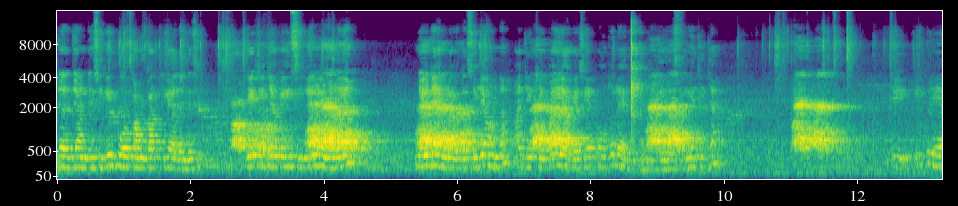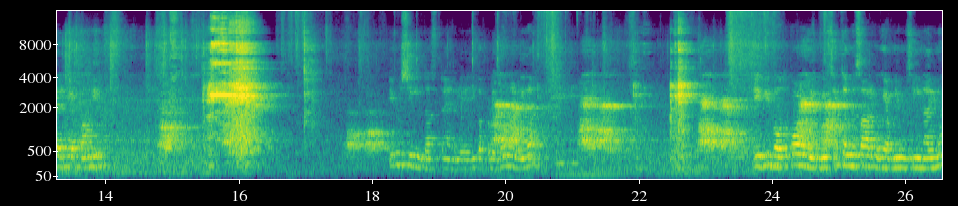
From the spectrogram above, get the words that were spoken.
ਜਦ ਜਾਂਦੇ ਸੀਗੇ, ਹੋਰ ਕੰਮ ਕਰਕੇ ਆ ਜਾਂਦੇ ਸੀ। ਇਹ ਚੀਜ਼ਾਂ ਕਈ ਸੀਗੀਆਂ ਲੈਣ ਨਹੀਂ ਟਾਈਮ ਲੱਗਦਾ ਸੀ ਲਿਆਉਣ ਦਾ। ਅੱਜ ਇੱਥੇ ਭਾਈ ਆ ਗਿਆ ਸੀ, ਆਪਾਂ ਉਹ ਤੋਂ ਲੈ ਲਈਆਂ ਸਾਰੀਆਂ ਚੀਜ਼ਾਂ। ਤੇ ਇੱਕ ਲਿਆ ਜੀ ਆਪਾਂ ਇਹ ਮਸ਼ੀਨ ਦਾ ਸਟੈਂਡ ਲਿਆ ਜੀ ਕੱਪੜੇ ਧੋਣ ਵਾਲੀ ਦਾ। ਇਹ ਵੀ ਬਹੁਤ ਘੋਲ ਹੋਈ ਗਈ ਸੀ, ਤਿੰਨ ਸਾਲ ਹੋ ਗਏ ਆਪਣੀ ਮਸ਼ੀਨ ਆਈ ਨੂੰ।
